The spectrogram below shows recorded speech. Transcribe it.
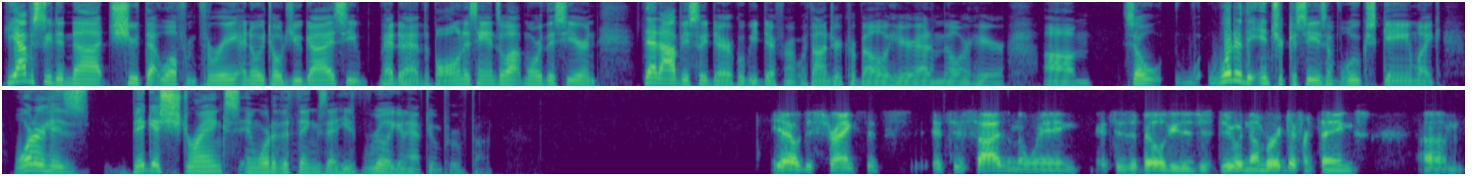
he obviously did not shoot that well from three. I know he told you guys he had to have the ball in his hands a lot more this year, and that obviously Derek will be different with Andre Curbelo here, Adam Miller here. Um, so, w- what are the intricacies of Luke's game? Like, what are his biggest strengths and what are the things that he's really going to have to improve upon? Yeah, with his strengths, it's it's his size in the wing. It's his ability to just do a number of different things. Um,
